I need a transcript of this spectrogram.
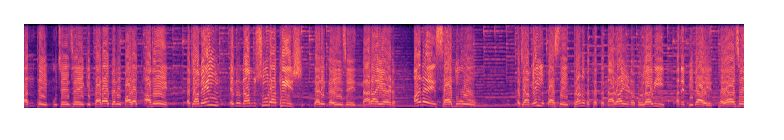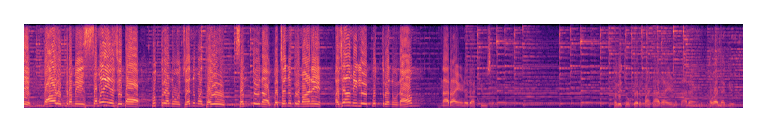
અંતે પૂછે છે કે તારા ઘરે બાળક આવે? અજામિલ, એનું નામ શું રાખીશ? ત્યારે કહે છે, નારાયણ. અને સાધુઓ અજામિલ પાસે ત્રણ વખત નારાયણ બોલાવી અને વિદાય થયા છે. કાળ ક્રમે સમય જતા પુત્રનો જન્મ થયો. સંતોના વચન પ્રમાણે અજામિલે પુત્રનું નામ નારાયણ રાખ્યું છે. હવે તો ઘરમાં નારાયણ નારાયણ થવા લાગ્યું.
